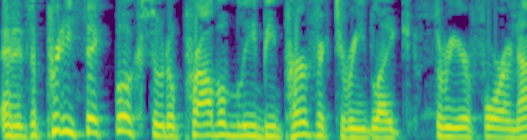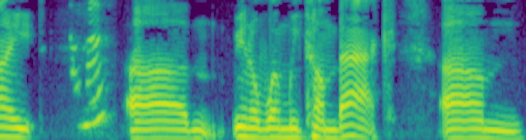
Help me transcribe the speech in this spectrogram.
and it's a pretty thick book, so it'll probably be perfect to read like three or four a night. Mm-hmm. Um, you know, when we come back. Um,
